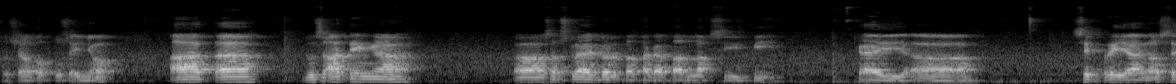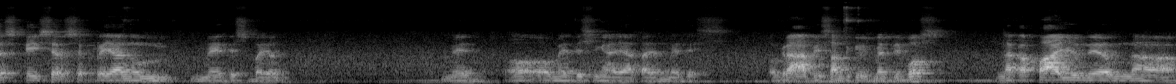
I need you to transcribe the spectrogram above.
So, shoutout po sa inyo. At ah, doon sa ating ah, ah, subscriber na taga Tarlac City kay uh, Cipriano, says kay Sir Medes ba yun? Med, oo, Medes nga yata yun, Medes. O grabe, sound equipment ni boss. Naka-pioneer na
